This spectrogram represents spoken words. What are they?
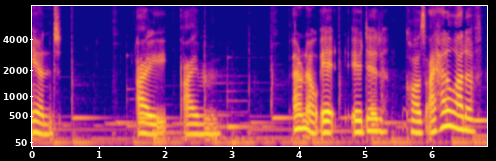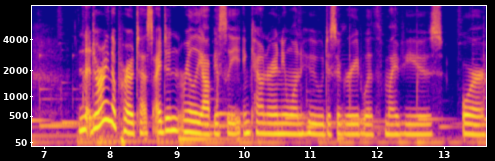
and I I'm I don't know. It it did cause I had a lot of during the protest. I didn't really obviously encounter anyone who disagreed with my views or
